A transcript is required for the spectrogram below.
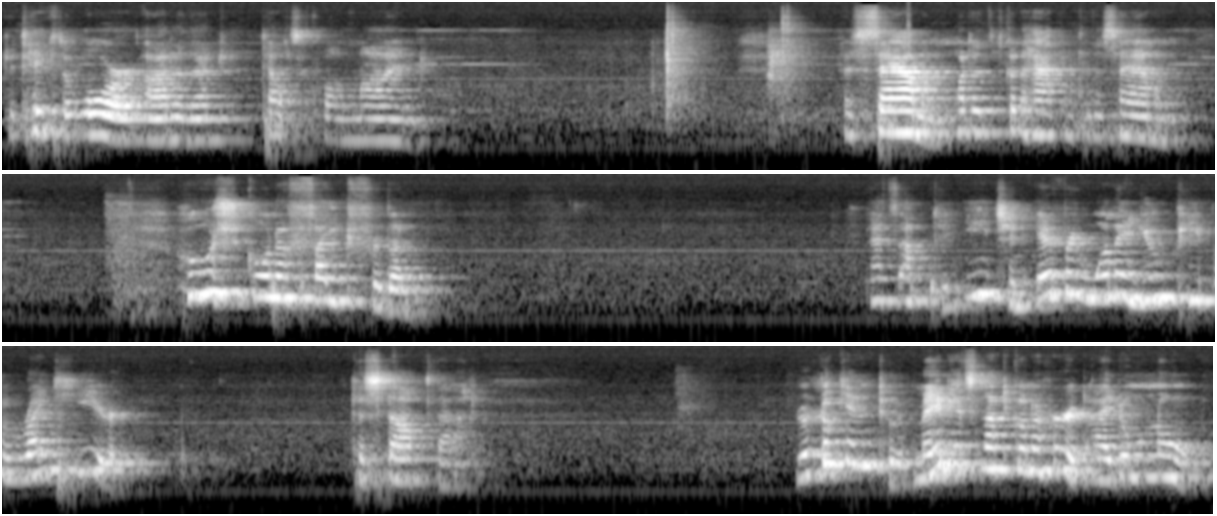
to take the ore out of that Telsaquan mine. The salmon, what is going to happen to the salmon? Who's going to fight for them? That's up to each and every one of you people right here to stop that. Look into it. Maybe it's not going to hurt. I don't know.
